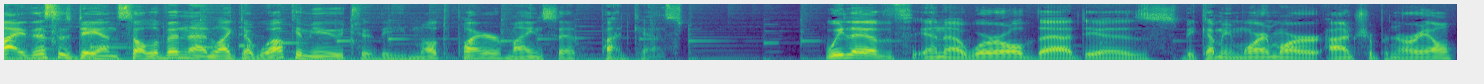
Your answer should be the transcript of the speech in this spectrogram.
Hi, this is Dan Sullivan. I'd like to welcome you to the Multiplier Mindset Podcast. We live in a world that is becoming more and more entrepreneurial.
